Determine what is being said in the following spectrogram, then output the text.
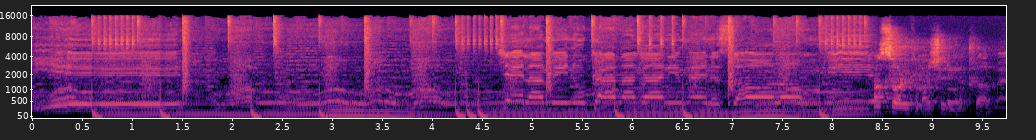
Yeah. I'm sorry for not shooting in the club, man.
